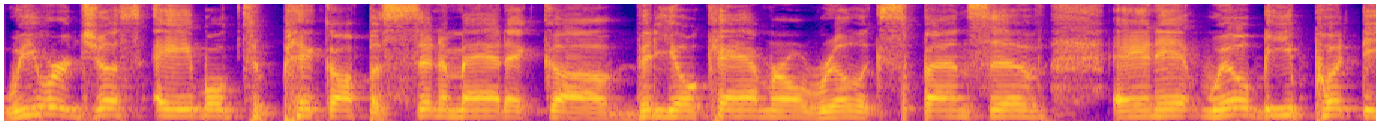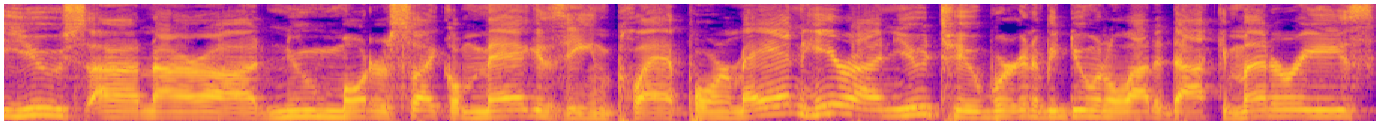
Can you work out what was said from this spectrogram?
We were just able to pick up a cinematic uh, video camera, real expensive, and it will be put to use on our uh, new motorcycle magazine platform and here on YouTube. We're going to be doing a lot of documentaries,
